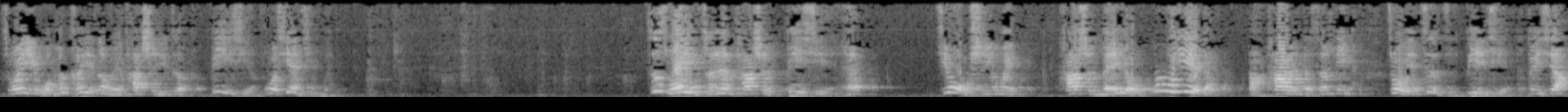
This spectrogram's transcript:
所以我们可以认为他是一个避险过线行为。之所以承认他是避险，就是因为他是没有故意的把他人的生命。作为自己避险的对象，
